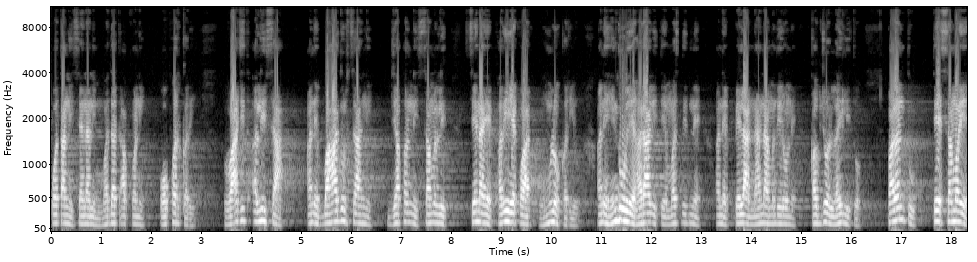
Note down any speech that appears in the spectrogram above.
પોતાની સેનાની મદદ આપવાની ઓફર કરી. વાજિદ અલી શાહ અને બહાદુર શાહની જફરની સંમલિત સેનાએ ફરી એકવાર હુમલો કર્યો અને હિન્દુઓએ હરાવી તે મસ્જિદને અને પેલા નાના મંદિરોને કબજો લઈ લીધો. પરંતુ તે સમયે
